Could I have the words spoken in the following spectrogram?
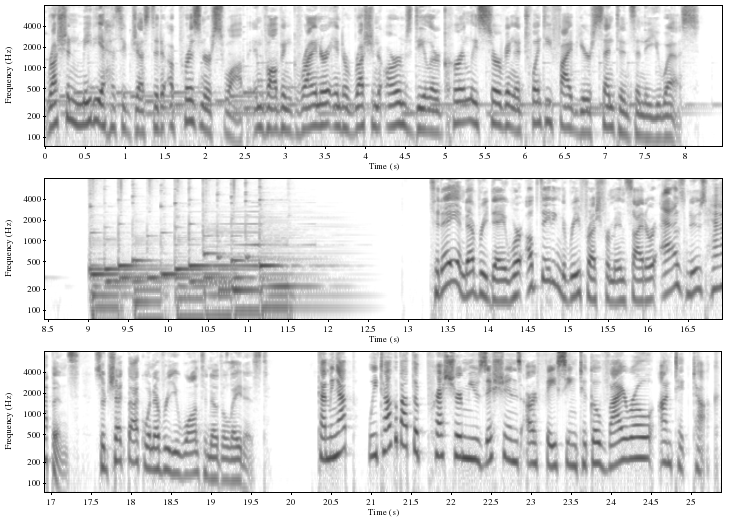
Russian media has suggested a prisoner swap involving Griner and a Russian arms dealer currently serving a 25 year sentence in the U.S. Today and every day, we're updating the refresh from Insider as news happens, so check back whenever you want to know the latest. Coming up, we talk about the pressure musicians are facing to go viral on TikTok.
